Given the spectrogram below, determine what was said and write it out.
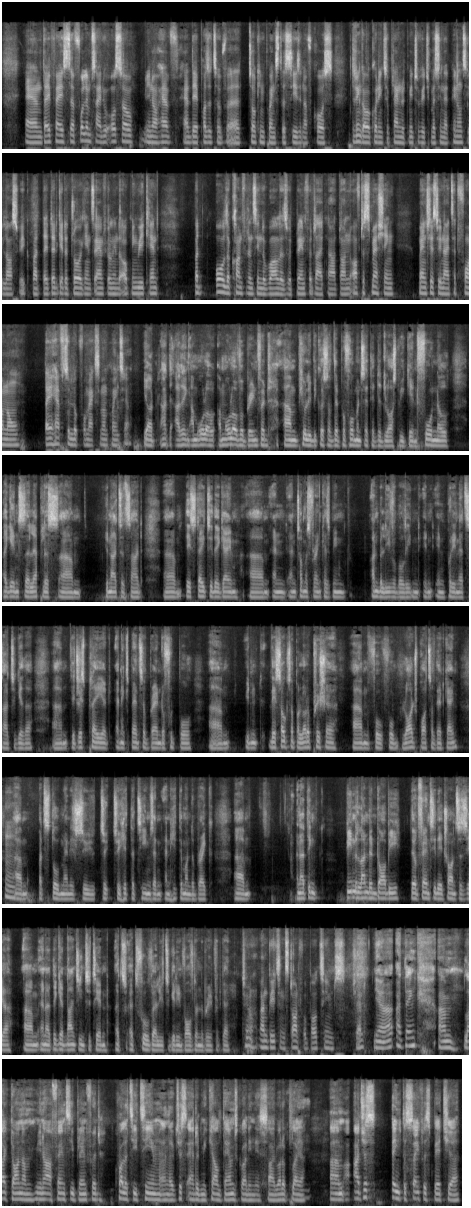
and they faced a Fulham side who also, you know, have had their positive uh, talking points this season. Of course, didn't go according to plan with Mitrovic missing that penalty last week, but they did get a draw against Anfield in the opening weekend. All the confidence in the world is with Brentford right now. Don, after smashing Manchester United 4 0, they have to look for maximum points. Yeah. Yeah, I, th- I think I'm all I'm all over Brentford um, purely because of the performance that they did last weekend, four 0 against the Laplace um, United side. Um, they stayed to their game, um, and and Thomas Frank has been unbelievable in, in, in putting that side together. Um, they just play an expansive brand of football. Um, they soaked up a lot of pressure um, for for large parts of that game, mm. um, but still managed to, to, to hit the teams and, and hit them on the break. Um, and I think being the London derby, they'll fancy their chances here. Um, and I think at 19 to 10, it's it's full value to get involved in the Brentford game. Yeah, unbeaten start for both teams, Chad. Yeah, I think um, like Don, um, you know, I fancy Brentford quality team, and they've just added Mikkel Damsgaard in their side. What a player! Um, I just think the safest bet here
